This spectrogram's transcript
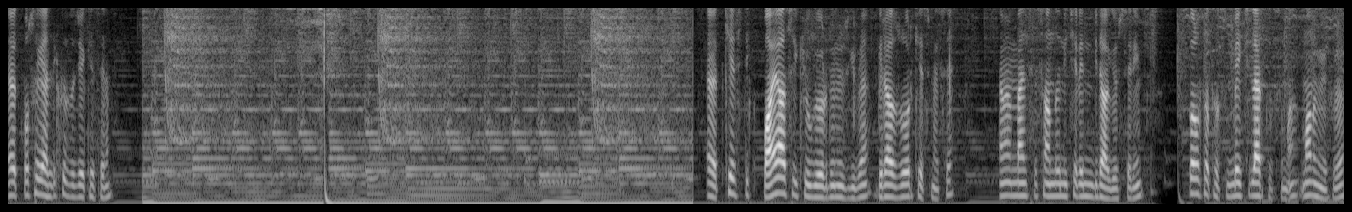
Evet boss'a geldik hızlıca keselim. Evet kestik. Bayağı sekiyor gördüğünüz gibi. Biraz zor kesmesi. Hemen ben size sandığın içeriğini bir daha göstereyim. Çikolata tılsımı, bekçiler tılsımı, manu mührü,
